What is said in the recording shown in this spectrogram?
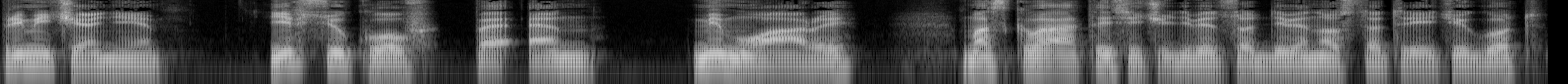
Примечание. Евсюков П.Н. Мемуары. Москва, 1993 год.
